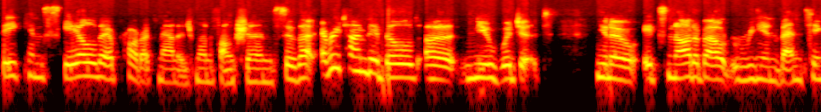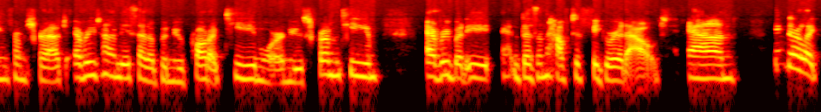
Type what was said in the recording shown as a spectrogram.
they can scale their product management function so that every time they build a new widget, you know, it's not about reinventing from scratch. Every time they set up a new product team or a new scrum team, everybody doesn't have to figure it out. And I think there are like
